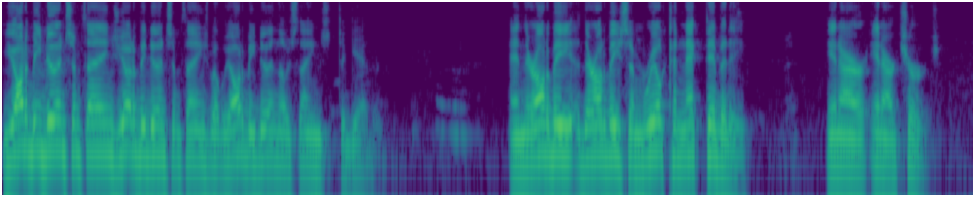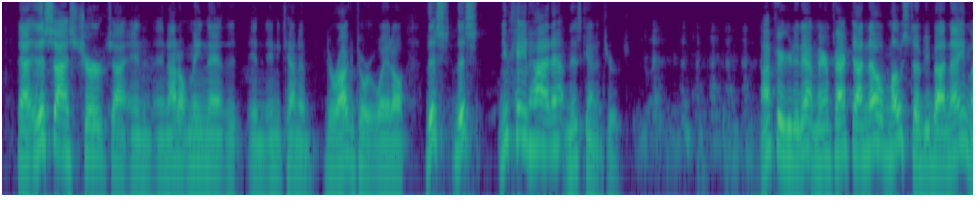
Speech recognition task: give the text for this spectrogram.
You ought to be doing some things, you ought to be doing some things, but we ought to be doing those things together. And there ought to be, there ought to be some real connectivity in our, in our church. Now, this size church, I, and, and I don't mean that in any kind of derogatory way at all, this, this, you can't hide out in this kind of church. I figured it out. Matter of fact, I know most of you by name.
